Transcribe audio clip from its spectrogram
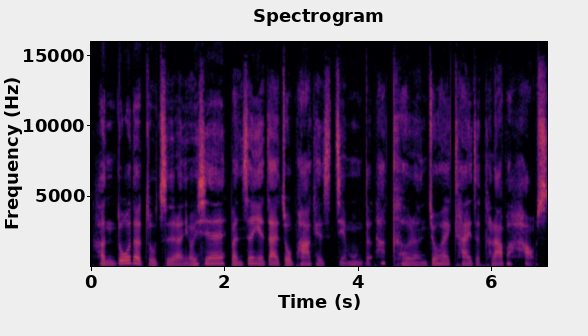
很多的主持人有一些本身也在做 podcast 节目的，他可能就会开着 Clubhouse。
